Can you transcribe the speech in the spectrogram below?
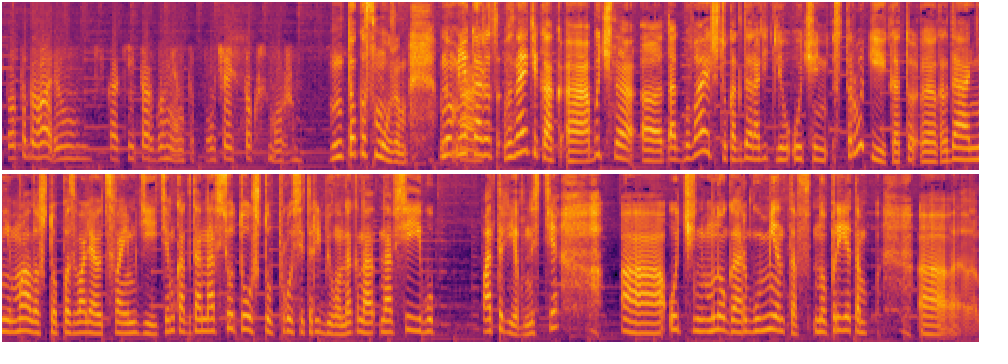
что-то говорю, какие-то аргументы, получается только с мужем. Ну, только с мужем. Но да. мне кажется, вы знаете как, а, обычно а, так бывает, что когда родители очень строгие, э, когда они мало что позволяют своим детям, когда на все то, что просит ребенок, на, на все его потребности, а, очень много аргументов, но при этом а,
